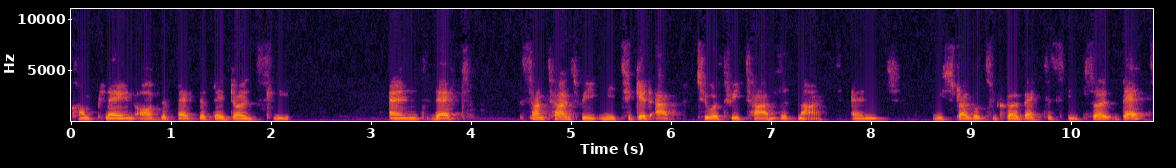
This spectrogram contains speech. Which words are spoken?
complain of the fact that they don't sleep and that sometimes we need to get up two or three times at night and we struggle to go back to sleep. So that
